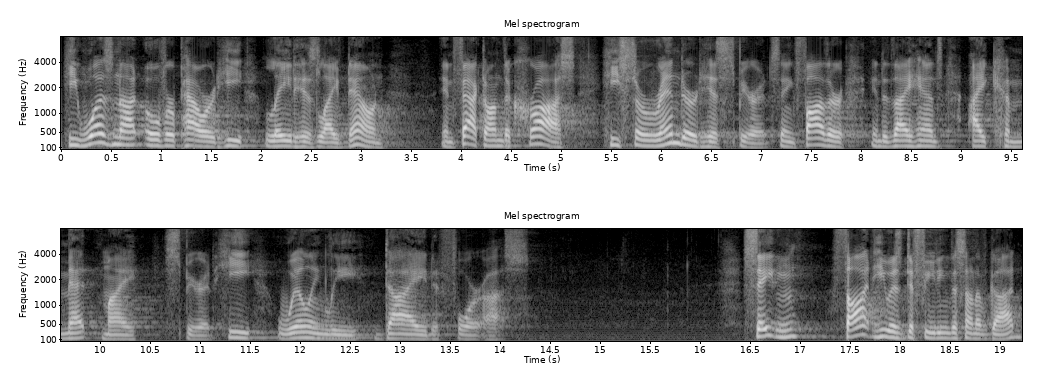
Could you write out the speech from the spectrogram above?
He was not overpowered, he laid his life down. In fact, on the cross, he surrendered his spirit, saying, Father, into thy hands I commit my spirit. He willingly died for us. Satan thought he was defeating the Son of God.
